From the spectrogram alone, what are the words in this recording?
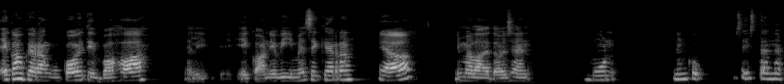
ekan kerran kun koitin vahaa, eli ekan ja viimeisen kerran, joo. niin mä laitoin sen mun, niin kuin, siis tänne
